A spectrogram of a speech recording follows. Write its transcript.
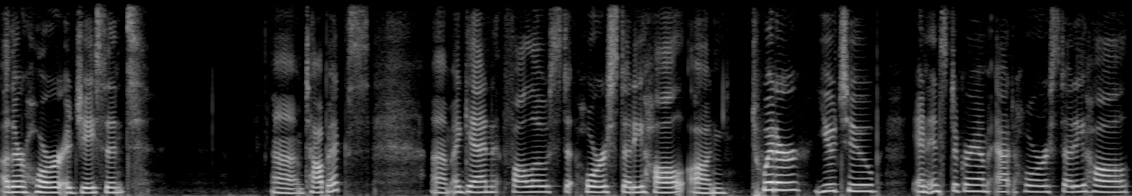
other horror adjacent um, topics. Um, again, follow St- Horror Study Hall on Twitter, YouTube, and Instagram at Horror Study Hall.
